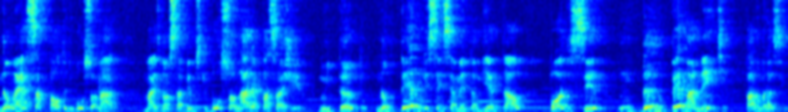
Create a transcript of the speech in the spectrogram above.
não é essa a pauta de Bolsonaro mas nós sabemos que Bolsonaro é passageiro. No entanto, não ter um licenciamento ambiental pode ser um dano permanente para o Brasil.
